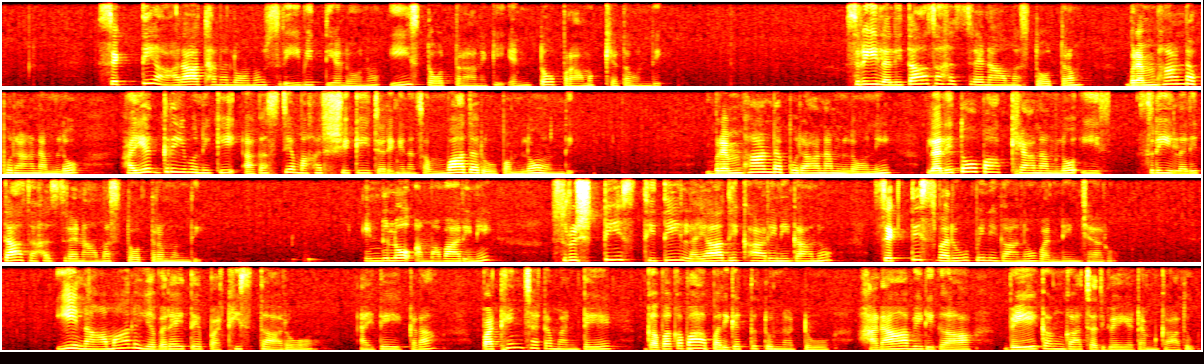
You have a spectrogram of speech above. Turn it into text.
శక్తి ఆరాధనలోనూ శ్రీ విద్యలోనూ ఈ స్తోత్రానికి ఎంతో ప్రాముఖ్యత ఉంది. శ్రీ లలితా సహస్రనామ స్తోత్రం బ్రహ్మాండ పురాణంలో హయగ్రీవునికి అగస్త్య మహర్షికి జరిగిన సంవాద రూపంలో ఉంది. బ్రహ్మాండ పురాణంలోని లలితోపాఖ్యానంలో ఈ శ్రీ లలితా సహస్రనామ స్తోత్రం ఉంది. ఇందులో అమ్మవారిని సృష్టి స్థితి లయాధికారినిగాను శక్తి స్వరూపినిగాను వర్ణించారు. ఈ నామాలు ఎవరైతే పఠిస్తారో అయితే ఇక్కడ పఠించటం అంటే గబగబా పరిగెత్తుతున్నట్టు హడావిడిగా వేగంగా చదివేయటం కాదు.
